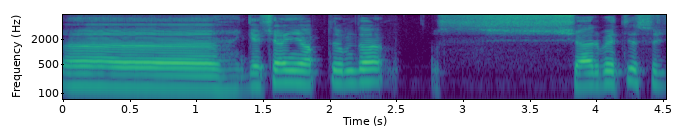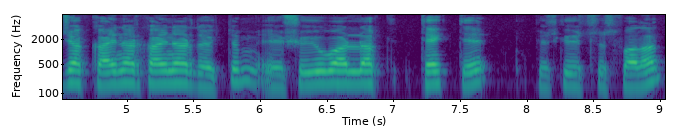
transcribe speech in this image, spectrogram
Ee, geçen yaptığımda şerbeti sıcak kaynar kaynar döktüm. Ee, şu yuvarlak tekti. Püskürtsüz falan.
